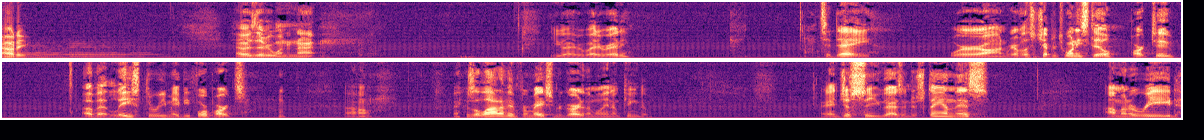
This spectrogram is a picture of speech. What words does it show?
Howdy. How is everyone tonight? You everybody ready? Today, we're on Revelation chapter 20 still, part 2 of at least 3, maybe 4 parts. um, there's a lot of information regarding the Millennial Kingdom. And just so you guys understand this, I'm going to read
